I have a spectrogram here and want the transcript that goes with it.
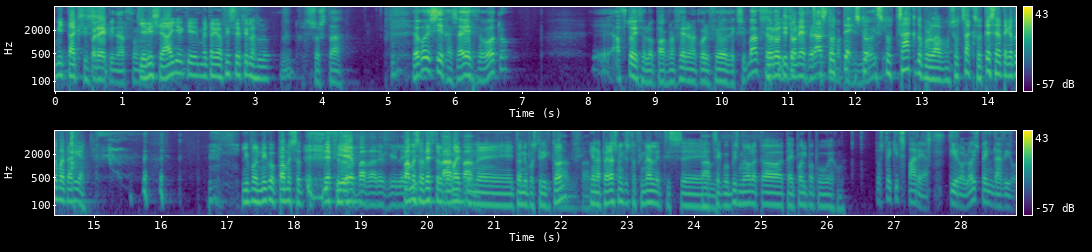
Μην τάξεις. πρέπει να έρθουν. Κερίσει Άγιο και μεταγραφείς σε φίλαθλο. Σωστά. Εγώ ησύχασα, ήρθε ο Ότο. Ε, αυτό ήθελε ο Πάκου να φέρει ένα κορυφαίο δεξιμπάκ. Θεωρώ ότι τον έφερε άσχημα. στο, τε- στο, στο τσακ το προλάβαμε. Στο τσακ, στο 4% μπαταρία. λοιπόν, Νίκο, πάμε στο δεύτερο, έπαθα, ρε φίλε. πάμε στο δεύτερο Πάμε, κομμάτι πάμε. Των, ε, των υποστηρικτών Πάμε, πάμε. για να περάσουμε και στο φινάλε της, ε, Πάμε. της εκπομπής με όλα τα, τα υπόλοιπα που έχουμε. Το στέκι της παρέας, τη Ρολόης 52.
